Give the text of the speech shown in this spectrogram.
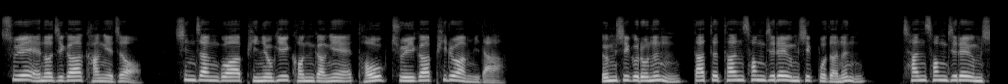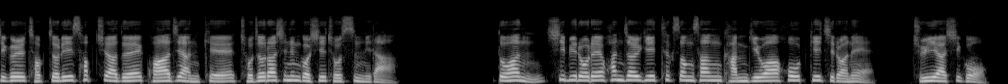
수의 에너지가 강해져 신장과 비뇨기 건강에 더욱 주의가 필요합니다. 음식으로는 따뜻한 성질의 음식보다는 찬 성질의 음식을 적절히 섭취하되 과하지 않게 조절하시는 것이 좋습니다. 또한 11월의 환절기 특성상 감기와 호흡기 질환에 주의하시고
